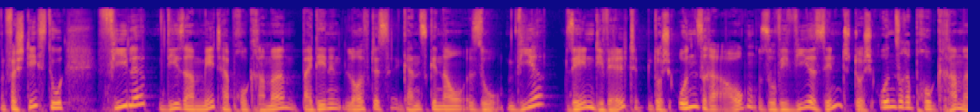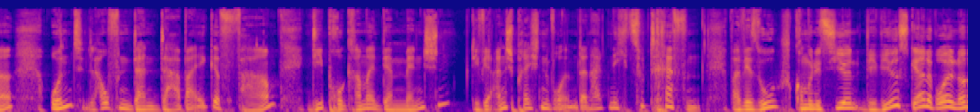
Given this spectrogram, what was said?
Und verstehst du, viele dieser Metaprogramme, bei denen läuft es ganz genau so. Wir sehen die Welt durch unsere Augen, so wie wir sind, durch unsere Programme und laufen dann dabei Gefahr, die Programme der Menschen die wir ansprechen wollen, dann halt nicht zu treffen, weil wir so kommunizieren, wie wir es gerne wollen. Ne?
